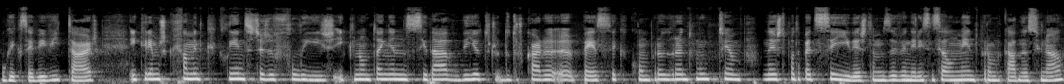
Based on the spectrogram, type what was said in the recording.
o que é que deve evitar e queremos que realmente que cliente esteja feliz e que não tenha necessidade de, de trocar a peça que compra durante muito tempo. Neste pontapé de saída, estamos a vender essencialmente para o mercado nacional,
